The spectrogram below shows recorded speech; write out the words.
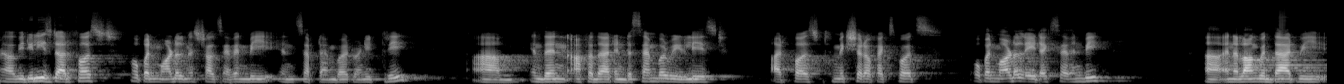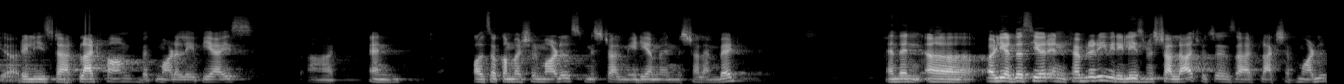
Uh, we released our first open model, Mistral 7B, in September 23. Um, and then after that, in December, we released our first mixture of experts open model, 8x7B. Uh, and along with that, we released our platform with model APIs and also commercial models, Mistral Medium and Mistral Embed. And then uh, earlier this year in February, we released Mistral Large, which is our flagship model,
